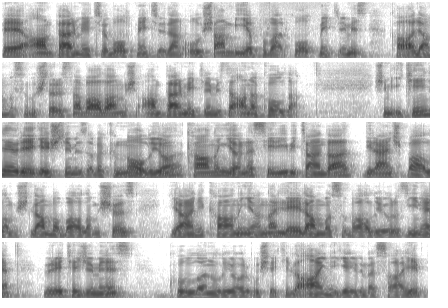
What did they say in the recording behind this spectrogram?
ve ampermetre, voltmetreden oluşan bir yapı var. Voltmetremiz K lambasının uçları arasına bağlanmış. Ampermetremiz de ana kolda. Şimdi ikinci devreye geçtiğimizde bakın ne oluyor? K'nın yanına seri bir tane daha direnç bağlamış, lamba bağlamışız. Yani K'nın yanına L lambası bağlıyoruz. Yine üreticimiz kullanılıyor bu şekilde aynı gerilime sahip.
